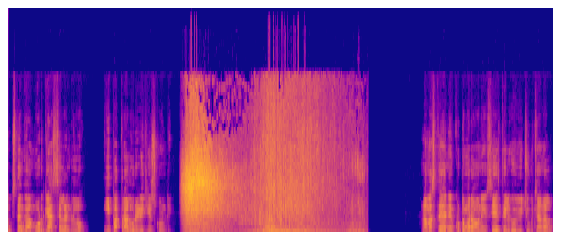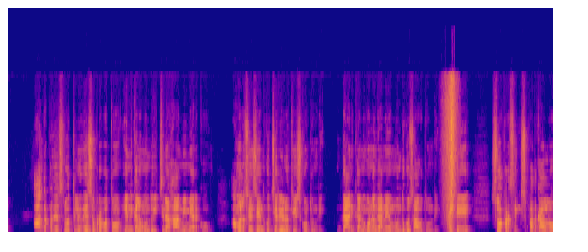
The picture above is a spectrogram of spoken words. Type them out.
ఉచితంగా మూడు గ్యాస్ సిలిండర్లు ఈ పత్రాలు రెడీ చేసుకోండి. నమస్తే నేను కుటుంబరావుని సేజ్ తెలుగు యూట్యూబ్ ఛానల్. ఆంధ్రప్రదేశ్లో తెలుగుదేశం ప్రభుత్వం ఎన్నికల ముందు ఇచ్చిన హామీ మేరకు అమలు చేసేందుకు చర్యలు తీసుకుంటుంది. దానికి అనుగుణంగానే ముందుకు సాగుతుంది. అయితే సూపర్ సిక్స్ పథకాల్లో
